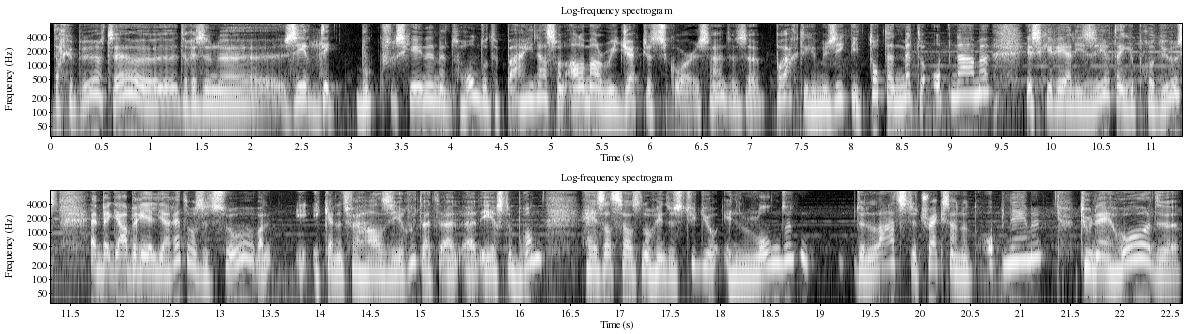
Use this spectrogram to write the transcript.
dat gebeurt. Hè. Er is een uh, zeer dik boek verschenen met honderden pagina's van allemaal rejected scores. Hè. Dus uh, prachtige muziek die tot en met de opname is gerealiseerd en geproduceerd. En bij Gabriel Yaret was het zo, want ik, ik ken het verhaal zeer goed uit, uit, uit eerste bron. Hij zat zelfs nog in de studio in Londen de laatste tracks aan het opnemen. Toen hij hoorde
